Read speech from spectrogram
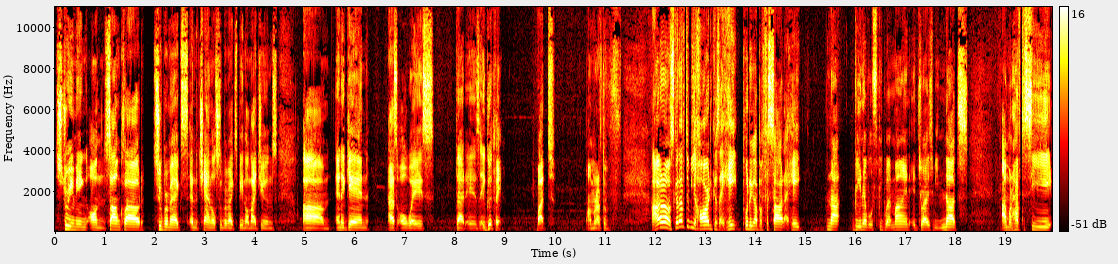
streaming on SoundCloud, Supermex, and the channel Supermex being on iTunes. Um, and again, as always, that is a good thing. But I'm gonna have to. I don't know. It's gonna have to be hard because I hate putting up a facade. I hate not being able to speak my mind. It drives me nuts. I'm gonna have to see,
